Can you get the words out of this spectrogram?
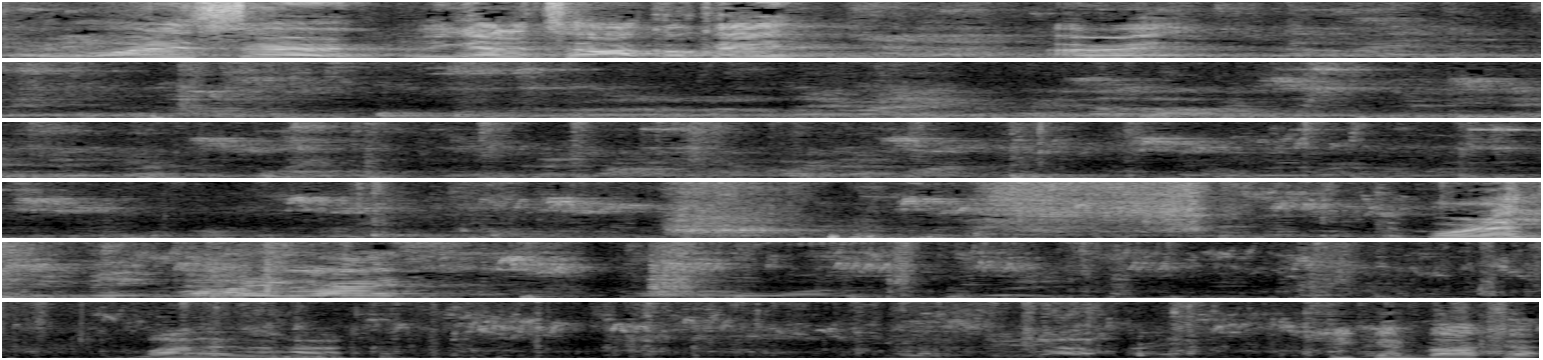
Good morning, sir. We got to talk, okay? All right. Good morning. Morning, guys. Mile and a half. Chicken baka.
